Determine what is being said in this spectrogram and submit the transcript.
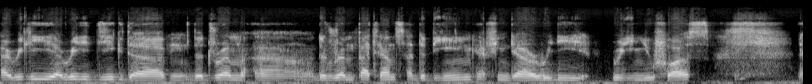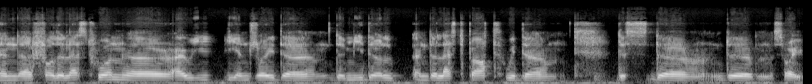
I really, I really dig the um, the drum, uh, the drum patterns at the beginning. I think they are really, really new for us. And uh, for the last one, uh, I really enjoyed the the middle and the last part with the um, the the, the sorry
